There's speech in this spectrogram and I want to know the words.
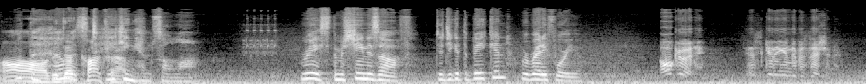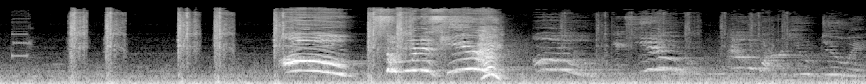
oh, what the the hell dead is claptrap. taking him so long? Rhys, the machine is off. Did you get the beacon? We're ready for you. All good. Just getting into position. Oh, someone is here. Hey! Oh, it's you. How are you doing?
